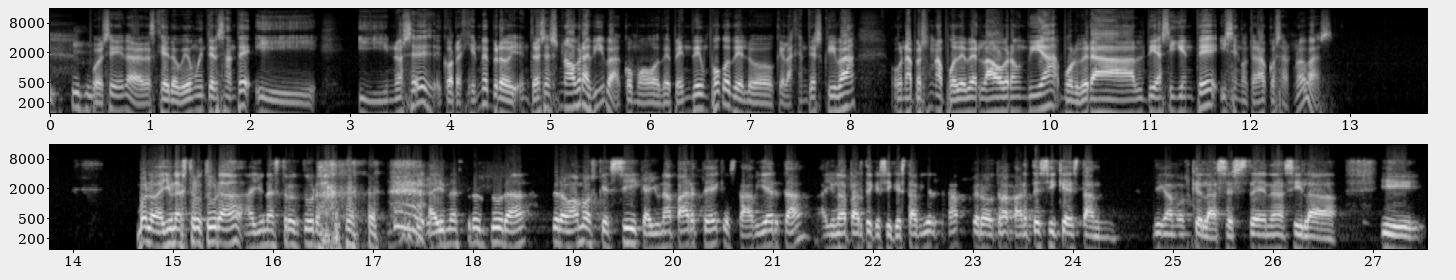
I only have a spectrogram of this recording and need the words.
Pues sí, la verdad es que lo veo muy interesante y, y no sé, corregirme, pero entonces es una obra viva, como depende un poco de lo que la gente escriba, una persona puede ver la obra un día, volver al día siguiente y se encontrará cosas nuevas. Bueno, hay una estructura, hay una estructura, hay una estructura, pero vamos que sí, que hay una parte que está abierta, hay una parte que sí que está abierta, pero otra parte sí que están, digamos que las escenas y la y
